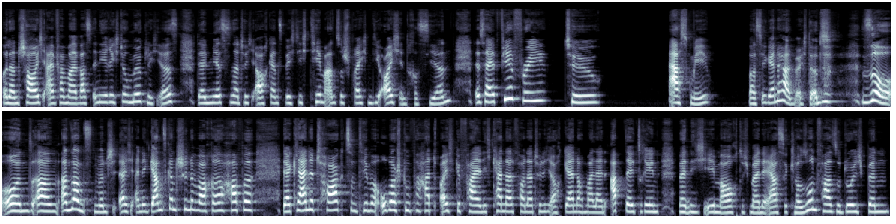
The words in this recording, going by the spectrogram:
Und dann schaue ich einfach mal, was in die Richtung möglich ist. Denn mir ist es natürlich auch ganz wichtig, Themen anzusprechen, die euch interessieren. Deshalb feel free to ask me, was ihr gerne hören möchtet. So, und ähm, ansonsten wünsche ich euch eine ganz, ganz schöne Woche. Hoffe, der kleine Talk zum Thema Oberstufe hat euch gefallen. Ich kann davon natürlich auch gerne nochmal ein Update drehen, wenn ich eben auch durch meine erste Klausurenphase durch bin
